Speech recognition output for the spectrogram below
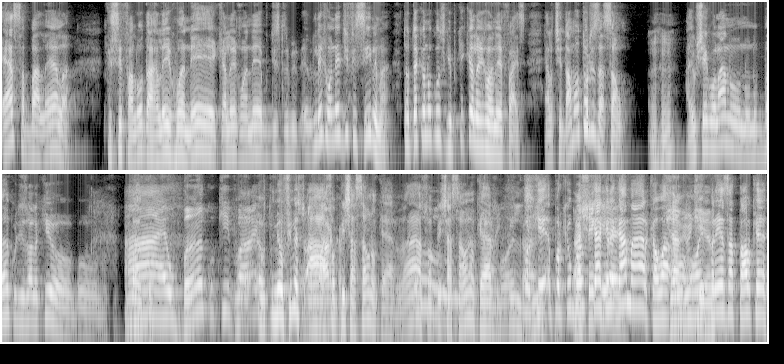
essa balela que se falou da Lei Rouanet, que a Lei Rouanet distribui. Lei Rouanet é dificílima. Tanto é que eu não consegui. Por que, que a Lei Rouanet faz? Ela te dá uma autorização. Uhum. Aí eu chego lá no, no, no banco e diz: olha aqui, o, o banco. Ah, é o banco que vai. Eu- meu filme é. só- ah, marca. sua pichação não quero. Ah, sua pichação não quero. entendi. Porque, porque o banco Achei quer que agregar era- a marca, ou a, ou- ou a empresa tal. Que é...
